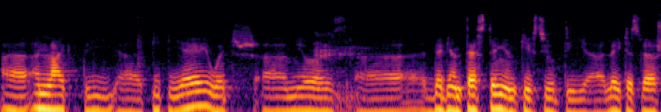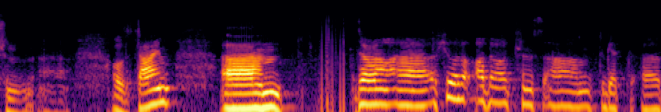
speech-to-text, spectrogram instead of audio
Uh, unlike the uh, PPA, which uh, mirrors Debian testing and gives you the latest version all the time. Um, there are uh, a few other options um, to get uh,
